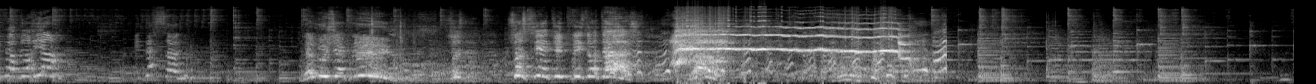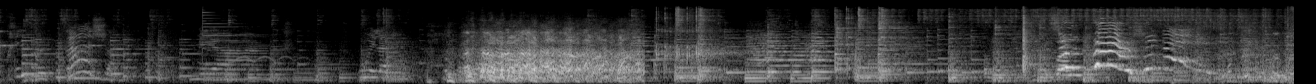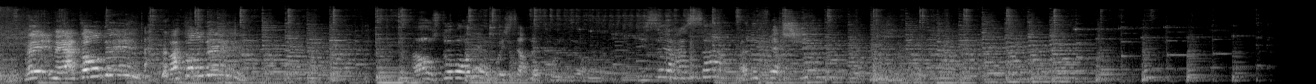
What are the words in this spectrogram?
de rien. Et personne. Ne bougez plus. Ce- Ceci est une prise d'otage. Une prise d'otage Mais euh, où est l'avion Mais, mais attendez Attendez on se demandait à quoi il servait le proviseur. Il sert à ça, à nous faire chier.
